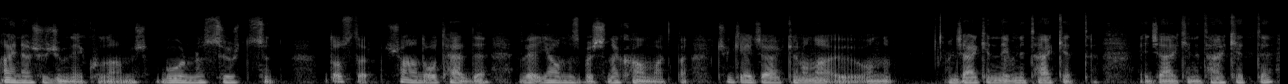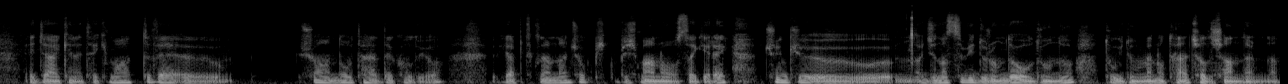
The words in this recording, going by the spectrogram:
Aynen şu cümleyi kullanmış. Burnu sürtsün. Dostlarım şu anda otelde ve yalnız başına kalmakta. Çünkü Ece Erken ona e, onu Ece Erken'in evini terk etti. Ece Erken'i terk etti. Ece Erken'e tekme attı ve e, şu anda otelde kalıyor. Yaptıklarından çok pi- pişman olsa gerek. Çünkü e, acınası bir durumda olduğunu duydum ben otel çalışanlarından.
